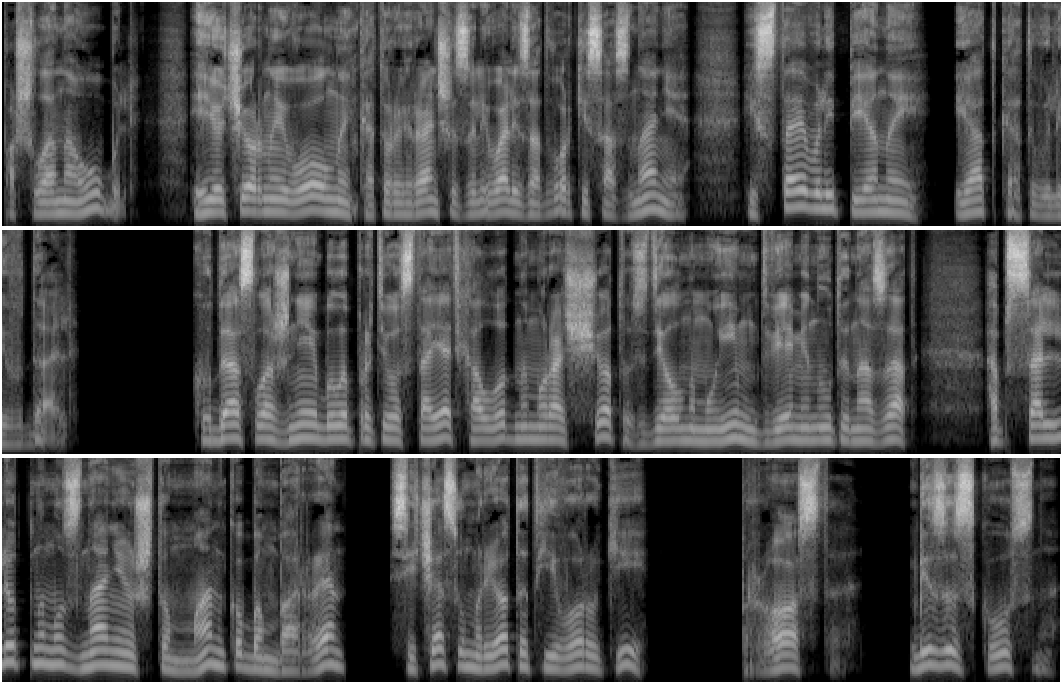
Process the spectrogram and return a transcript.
пошла на убыль. Ее черные волны, которые раньше заливали задворки сознания, истаивали пеной и откатывали вдаль. Куда сложнее было противостоять холодному расчету, сделанному им две минуты назад, абсолютному знанию, что Манко Бомбарен сейчас умрет от его руки. Просто, безыскусно.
